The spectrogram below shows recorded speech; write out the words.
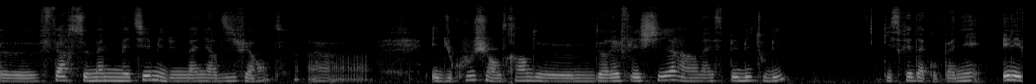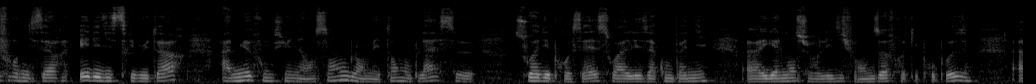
euh, faire ce même métier mais d'une manière différente euh, Et du coup, je suis en train de, de réfléchir à un aspect B2B qui serait d'accompagner et les fournisseurs et les distributeurs à mieux fonctionner ensemble en mettant en place euh, soit des process, soit les accompagner euh, également sur les différentes offres qu'ils proposent euh,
